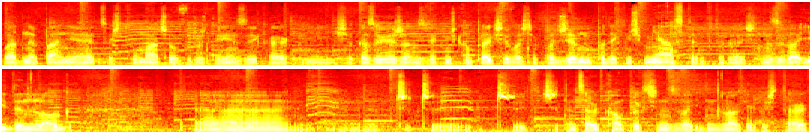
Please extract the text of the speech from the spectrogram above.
ładne panie coś tłumaczą w różnych językach i się okazuje, że on jest w jakimś kompleksie właśnie podziemnym pod jakimś miastem, które się nazywa Eden Log. Eee, czy, czy, czy, czy ten cały kompleks się nazywa Eden Log jakoś tak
